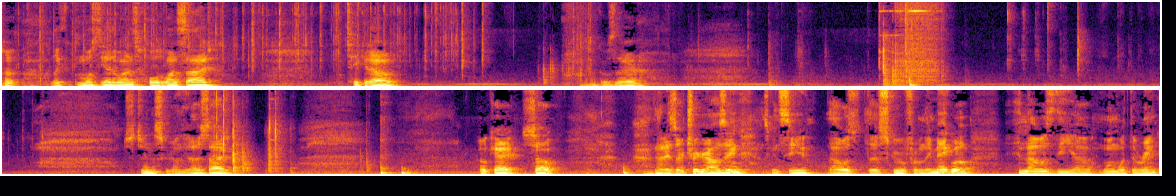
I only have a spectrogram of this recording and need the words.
So like most of the other ones, hold one side, take it out. It goes there. Just doing the screw on the other side. Okay, so that is our trigger housing. As you can see, that was the screw from the Magwell, and that was the uh, one with the ring.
